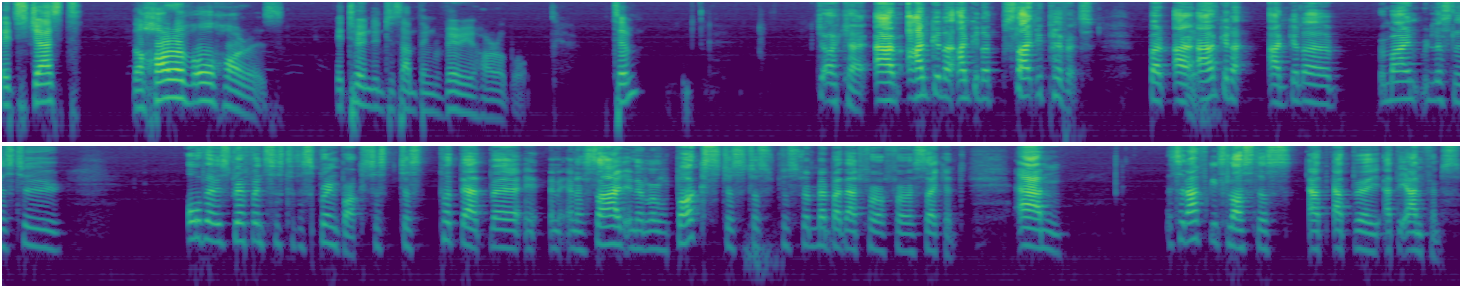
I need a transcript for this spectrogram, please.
It's just the horror of all horrors. It turned into something very horrible. Tim? Okay. Um, I'm gonna I'm gonna slightly pivot, but I, Yes. I'm gonna I'm gonna remind listeners to all those references to the Springboks. Just just put that there in, in, in a side in a little box. Just just just remember that for for a second. Um, the South Africans lost us at, at the at the anthems.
